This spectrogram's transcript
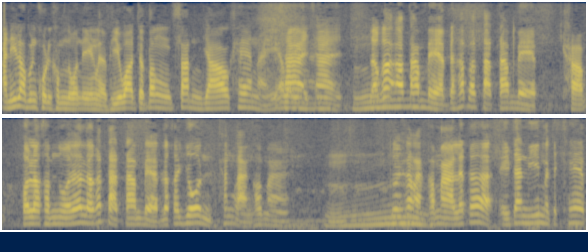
อันนี้เราเป็นคนคำนวณเองเลยพี่ว่าจะต้องสั้นยาวแค่ไหนอะไรใช่ยังไงใช่อืมแล้วก็เอาตามแบบนะครับ เราตัดตามแบบ ครับพอเราคำนวณแล้วเราก็ตัดตามแบบแล้วก็ย่นข้างหลังเข้ามาอืมย่นข้างหลังเข้ามาแล้วก็ไอ้ด้านนี้มันจะแคบ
